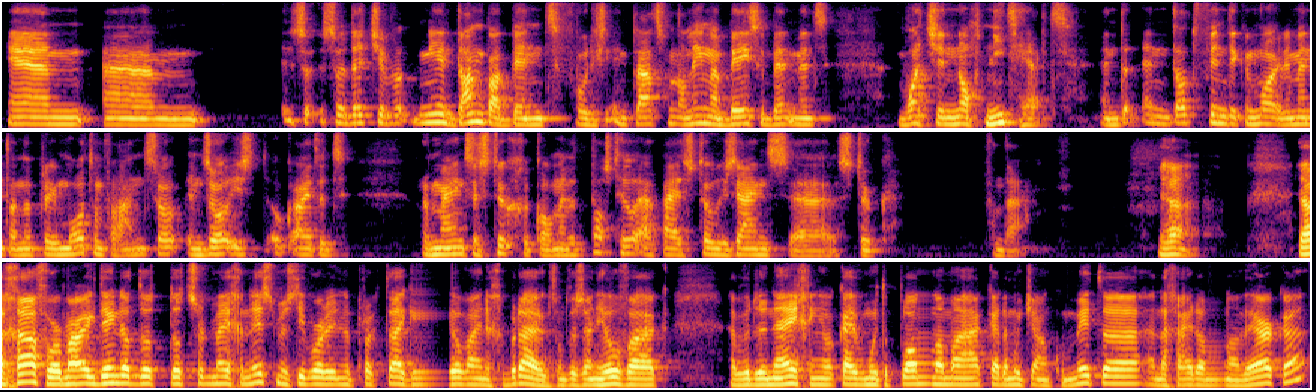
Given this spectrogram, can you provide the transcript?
En um, zodat je wat meer dankbaar bent voor die, in plaats van alleen maar bezig bent met wat je nog niet hebt. En, en dat vind ik een mooi element aan de premortem verhaal. Zo, en zo is het ook uit het Romeinse stuk gekomen. En dat past heel erg bij het Stoïcijns uh, stuk vandaar. Ja. Ja, gaaf hoor. Maar ik denk dat, dat dat soort mechanismes die worden in de praktijk heel weinig gebruikt. Want we zijn heel vaak, hebben we de neiging, oké, we moeten plannen maken, daar moet je aan committen en daar ga je dan aan werken.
